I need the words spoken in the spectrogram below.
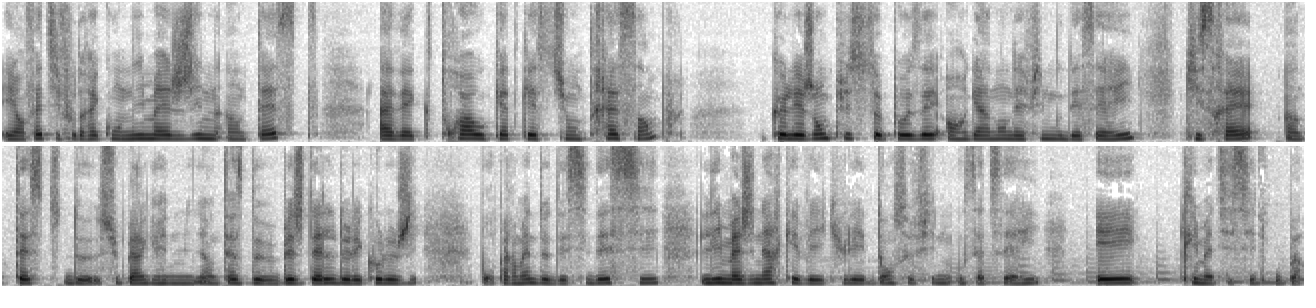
Et en fait, il faudrait qu'on imagine un test avec trois ou quatre questions très simples que les gens puissent se poser en regardant des films ou des séries qui seraient un test de Super Green Me, un test de Bechdel de l'écologie, pour permettre de décider si l'imaginaire qui est véhiculé dans ce film ou cette série est climaticide ou pas.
